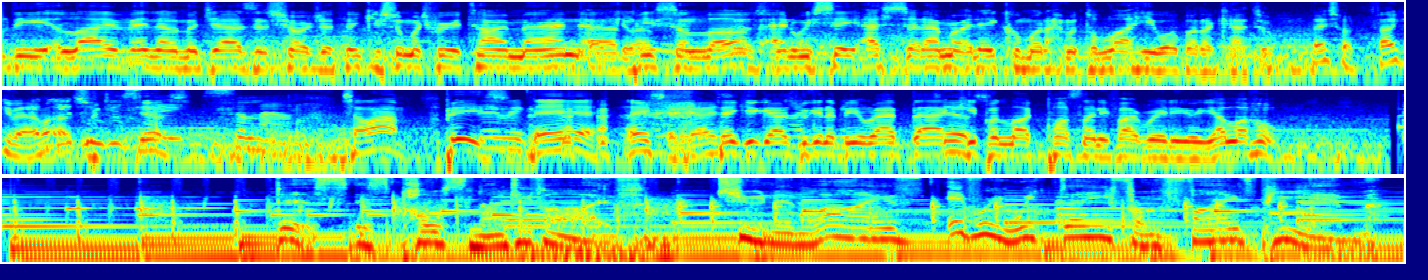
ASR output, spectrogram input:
Capaldi live in Al Majaz Al Sharjah. Thank you so much for your time, man. Uh, Thank you, man. peace and love. Cheers. And we say Assalamu alaikum wa rahmatullahi wa barakatuh. Nice one. Thank you very You much. can just say salam. Salam. Peace. There we. Yeah, yeah. Nice one, guys. Thank you guys. We're going to be right back. Cheers. Keep it locked. Pulse 95 Radio. Yalla home. This is Pulse 95. Tune in live every weekday from 5 p.m.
